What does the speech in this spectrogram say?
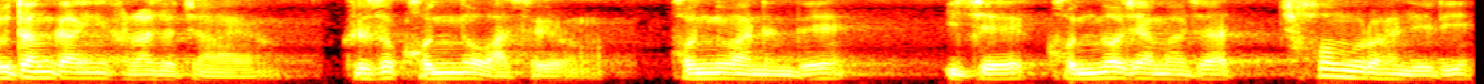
요단강이 갈라졌잖아요. 그래서 건너왔어요. 건너왔는데 이제 건너자마자 처음으로 한 일이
